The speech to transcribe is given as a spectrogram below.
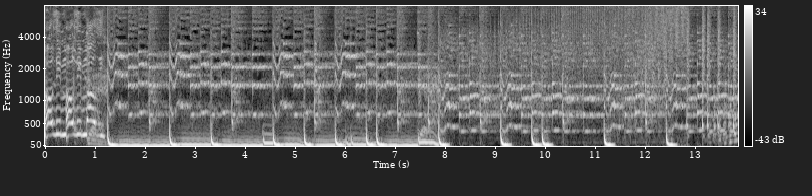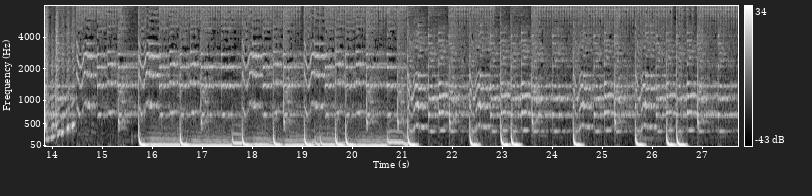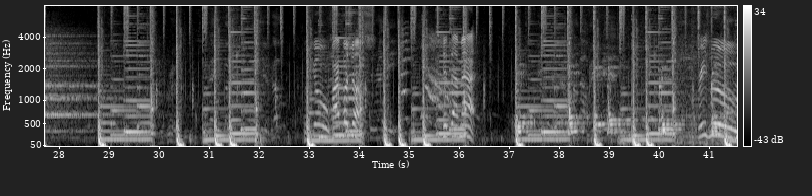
moly, moly, moly. Five push ups. Hit that mat. Freeze move.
